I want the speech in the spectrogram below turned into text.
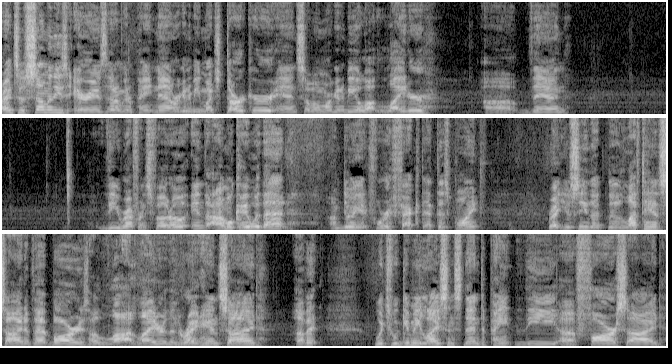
Right, so some of these areas that I'm going to paint now are going to be much darker, and some of them are going to be a lot lighter uh, than the reference photo, and I'm okay with that. I'm doing it for effect at this point right, you see that the left-hand side of that bar is a lot lighter than the right-hand side of it, which would give me license then to paint the uh, far side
